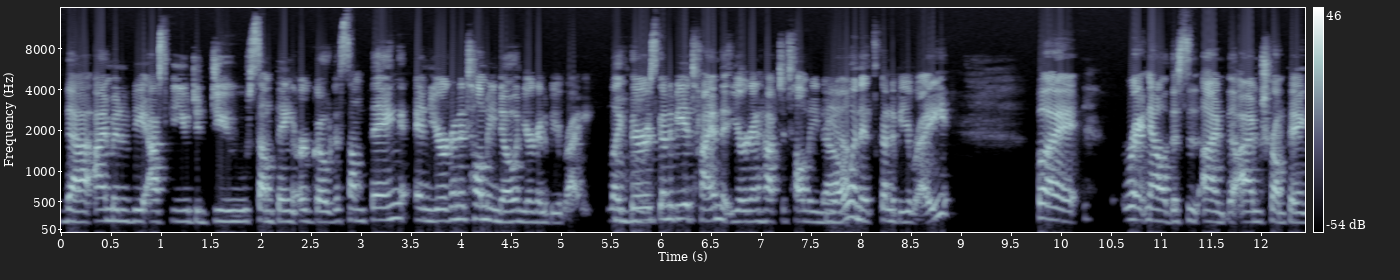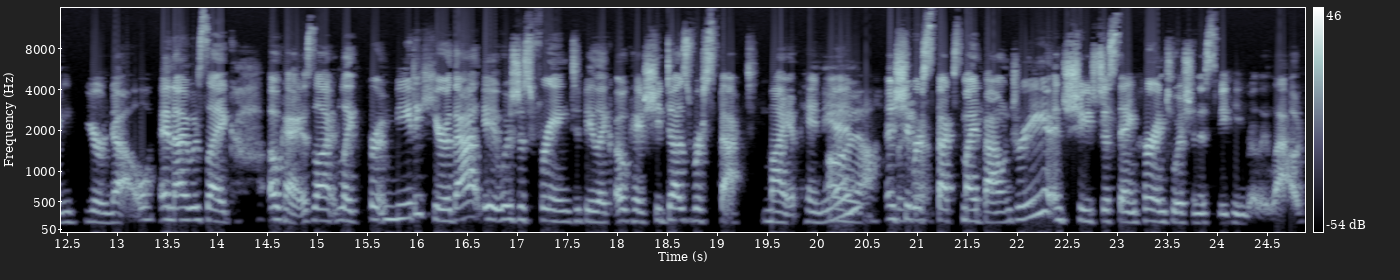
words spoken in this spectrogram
that i'm going to be asking you to do something or go to something and you're going to tell me no and you're going to be right like Mhm. there is going to be a time that you're going to have to tell me no Yeah. and it's going to be right but right now this is i'm i'm trumping your no and i was like okay as long like for me to hear that it was just freeing to be like okay she does respect my opinion Oh, yeah, and she sure. respects my boundary and she's just saying her intuition is speaking really loud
